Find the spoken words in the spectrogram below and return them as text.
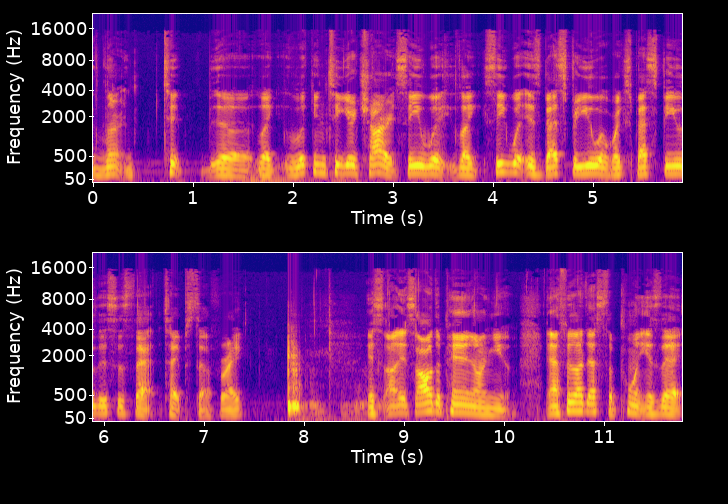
learn tip uh, like look into your chart see what like see what is best for you what works best for you this is that type stuff right it's uh, it's all dependent on you, and I feel like that's the point. Is that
